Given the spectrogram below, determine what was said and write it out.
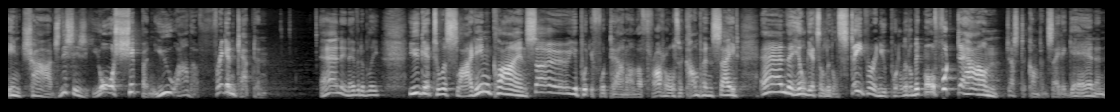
in charge. This is your ship and you are the friggin' captain. And inevitably, you get to a slight incline, so you put your foot down on the throttle to compensate, and the hill gets a little steeper, and you put a little bit more foot down just to compensate again. And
